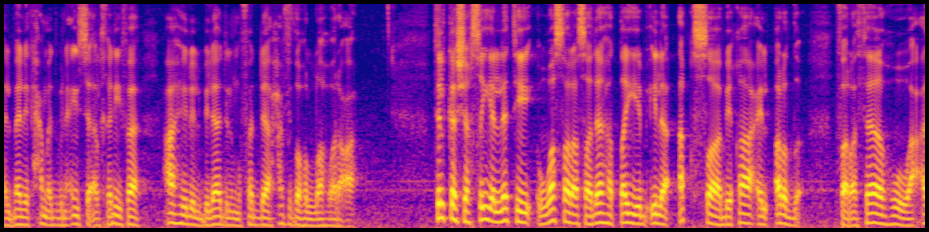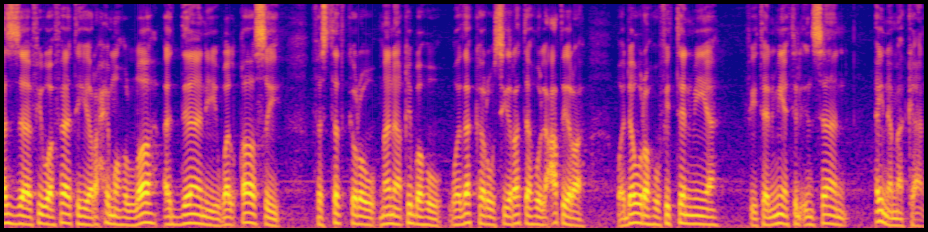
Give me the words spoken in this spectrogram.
الملك حمد بن عيسى الخليفة عاهل البلاد المفدى حفظه الله ورعاه. تلك الشخصية التي وصل صداها الطيب إلى أقصى بقاع الأرض فرثاه وعز في وفاته رحمه الله الداني والقاصي فاستذكروا مناقبه وذكروا سيرته العطرة ودوره في التنمية في تنمية الإنسان أينما كان.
